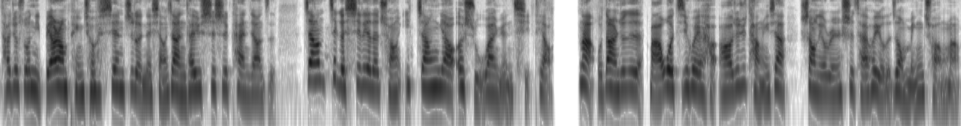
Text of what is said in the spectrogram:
他就说：“你不要让贫穷 限制了你的想象，你再去试试看。”这样子，这样这个系列的床一张要二十五万元起跳。那我当然就是把握机会，好好就去躺一下上流人士才会有的这种名床嘛。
